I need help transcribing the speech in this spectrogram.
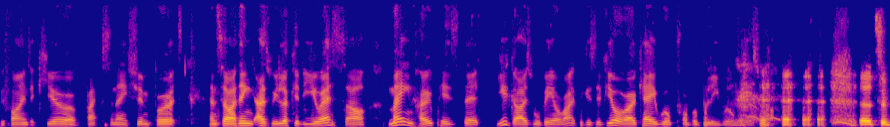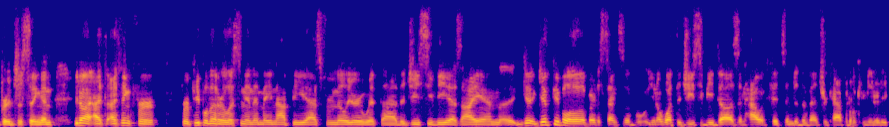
we find a cure or vaccination for it. And so I think as we look at the US, our main hope is that you guys will be all right because if you're okay, we'll probably will be as well. That's super interesting. And, you know, I, I think for, for people that are listening that may not be as familiar with uh, the GCV as I am, uh, give people a little bit of sense of you know what the GCV does and how it fits into the venture capital community.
